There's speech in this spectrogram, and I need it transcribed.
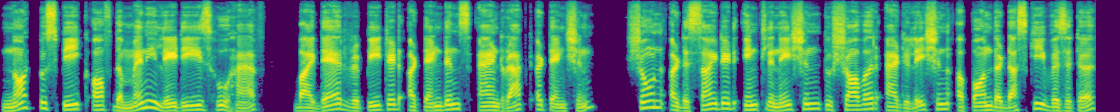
not to speak of the many ladies who have, by their repeated attendance and rapt attention, shown a decided inclination to shower adulation upon the dusky visitor,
